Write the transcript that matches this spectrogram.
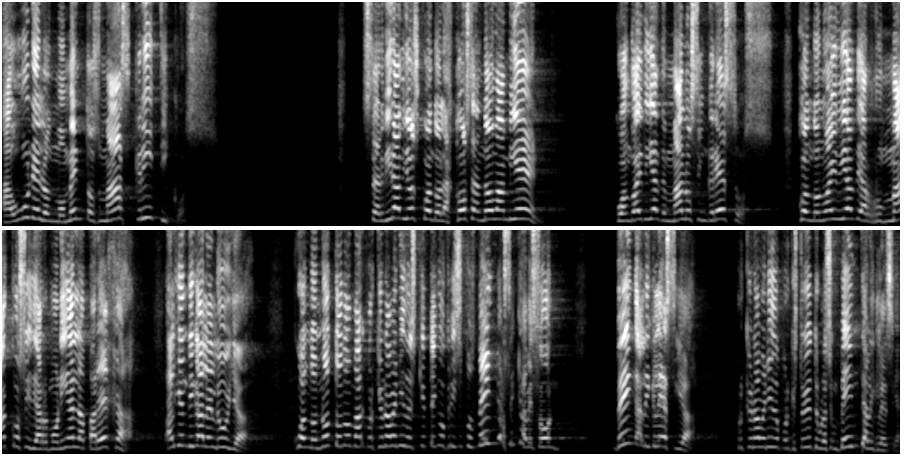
aún en los momentos más críticos. Servir a Dios cuando las cosas no van bien, cuando hay días de malos ingresos, cuando no hay días de arrumacos y de armonía en la pareja. Alguien diga aleluya. Cuando no todo mal, porque uno ha venido, es que tengo crisis, pues véngase cabezón, venga a la iglesia. Porque no ha venido porque estoy en tribulación, vente a la iglesia.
